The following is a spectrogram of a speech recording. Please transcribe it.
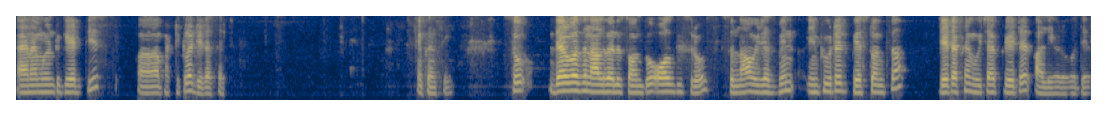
and I'm going to get this uh, particular data set. You can see. So there was a null values on to all these rows. So now it has been imputed based on the data frame which I've created earlier over there.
